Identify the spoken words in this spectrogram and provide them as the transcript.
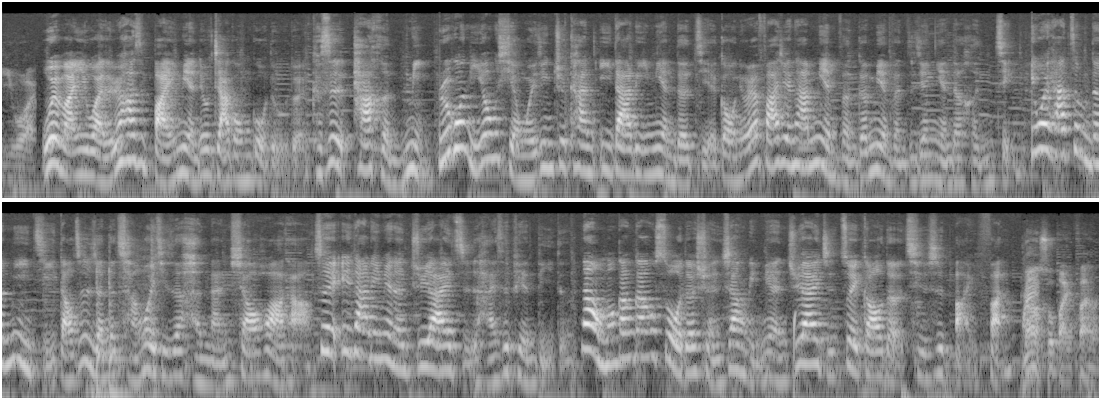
意外。我也蛮意外的，因为它是白面又加工过，对不对？可是它很密。如果你用显微镜去看意大利面的结构，你会发现它面粉跟面粉之间粘得很紧，因为它这么的密集，导致人的肠胃其实很难消化它，所以意大利面的 GI 值还是偏低的。那我们刚刚所有的选项里面，GI 值最高的其实是白饭。刚有说白饭啊？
